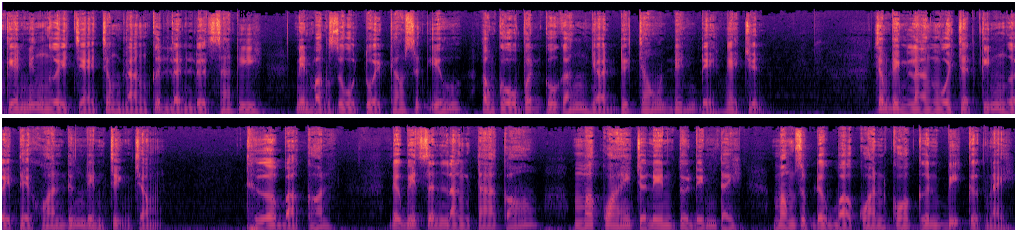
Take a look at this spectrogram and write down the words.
kiến những người trẻ trong làng cứ lần lượt ra đi, Nên mặc dù tuổi cao sức yếu, Ông cụ vẫn cố gắng nhờ đứa cháu đến để nghe chuyện. Trong đình làng ngồi chật kín người thầy khoan đứng lên trịnh trọng. Thưa bà con, Được biết dân làng ta có Mà quái cho nên tôi đến đây. Mong giúp được bà quan qua cơn bi cực này.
